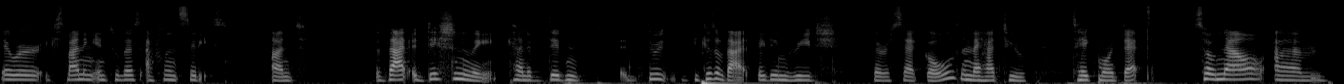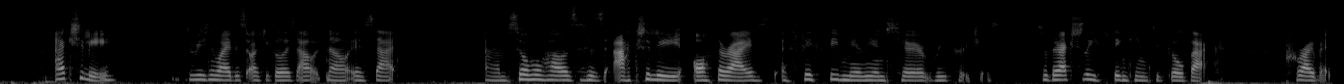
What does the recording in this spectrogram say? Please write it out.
they were expanding into less affluent cities, and that additionally kind of didn't through because of that they didn't reach their set goals and they had to take more debt. So now, um, actually, the reason why this article is out now is that um, Soho House has actually authorized a 50 million share repurchase. So they're actually thinking to go back private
